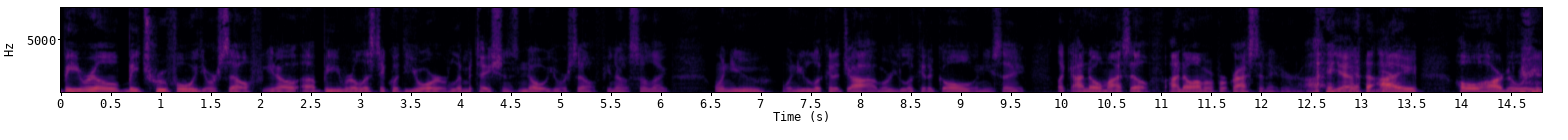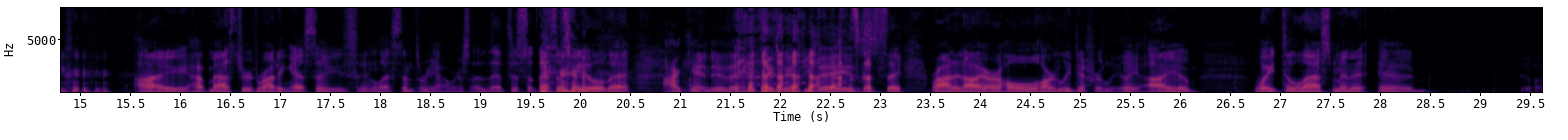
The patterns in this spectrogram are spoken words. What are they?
be real, be truthful with yourself, you know. Uh, be realistic with your limitations. Know yourself, you know. So like when you when you look at a job or you look at a goal and you say like I know myself, I know I'm a procrastinator. I Yeah, yeah. I wholeheartedly I have mastered writing essays in less than three hours. Uh, That's just, that's a skill that I can't do that. It takes me a few days. I was gonna say Rod and I are wholeheartedly differently. Like I am wait till the last minute and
